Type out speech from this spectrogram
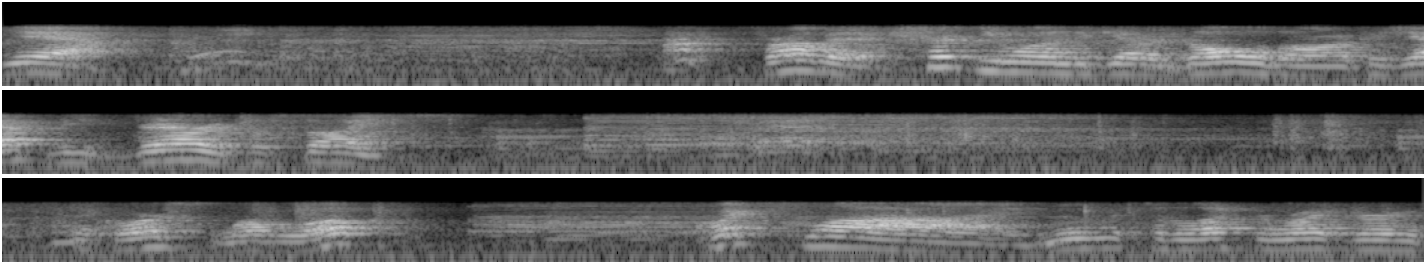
yeah. Probably a tricky one to get a gold on because you have to be very precise. And of course, level up. Quick slide. Movement to the left and right during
